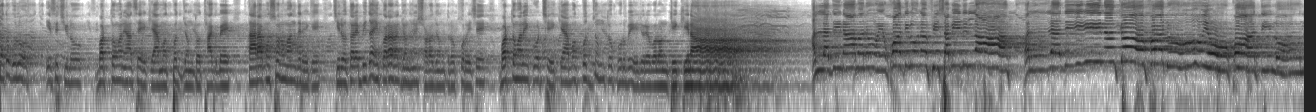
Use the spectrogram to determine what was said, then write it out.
যতগুলো এসেছিল বর্তমানে আছে কেয়ামত পর্যন্ত থাকবে তারা মুসলমানদেরকে চিরতরে বিদায় করার জন্য ষড়যন্ত্র করেছে বর্তমানে করছে কেয়ামত পর্যন্ত করবে জোরে বলুন ঠিক কিনা الذين آمنوا يقاتلون في سبيل الله والذين كفروا يقاتلون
